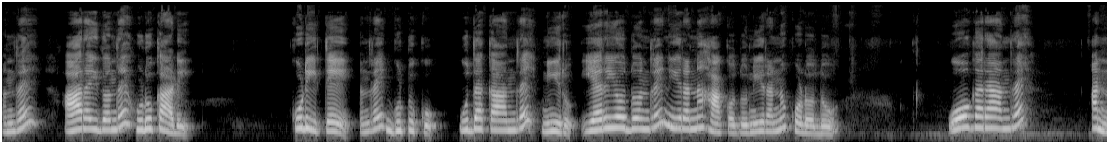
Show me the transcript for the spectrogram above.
ಅಂದರೆ, ಆರೈದು ಅಂದರೆ ಹುಡುಕಾಡಿ, ಕುಡಿತೆ ಅಂದರೆ ಗುಟುಕು, ಉದಕ ಅಂದರೆ ನೀರು, ಎರೆಯೋದು ಅಂದರೆ ನೀರನ್ನು ಹಾಕೋದು, ನೀರನ್ನು ಕೊಡೋದು. ಓಗರ ಅಂದರೆ ಅನ್ನ.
